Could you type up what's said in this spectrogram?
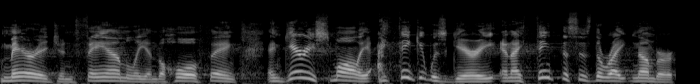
marriage and family and the whole thing. And Gary Smalley, I think it was Gary, and I think this is the right number.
